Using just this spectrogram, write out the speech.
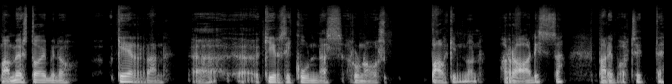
Mä oon myös toiminut kerran äh, Kirsi Kunnas runouspalkinnon raadissa pari vuotta sitten.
